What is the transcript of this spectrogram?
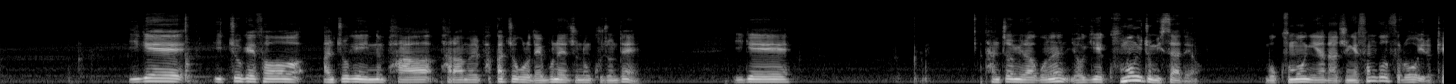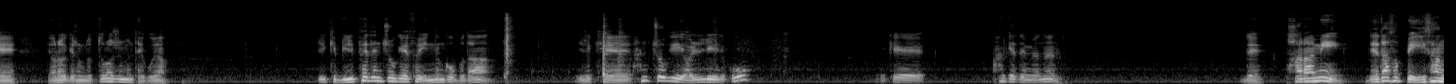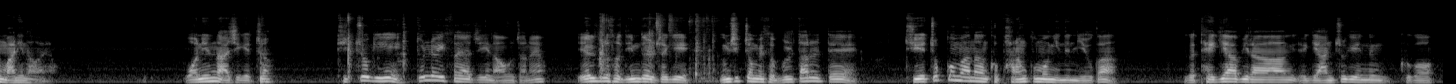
이게 이쪽에서 안쪽에 있는 바, 바람을 바깥쪽으로 내보내주는 구조인데 이게 단점이라고는 여기에 구멍이 좀 있어야 돼요. 뭐 구멍이야 나중에 송곳으로 이렇게 여러 개 정도 뚫어주면 되고요. 이렇게 밀폐된 쪽에서 있는 것보다 이렇게 한쪽이 열리고 이렇게 하게 되면은 네 바람이 네다섯 배 이상 많이 나와요. 원인은 아시겠죠? 뒤쪽이 뚫려 있어야지 나오잖아요. 예를 들어서 님들 저기 음식점에서 물 따를 때 뒤에 조그만한 그 바람구멍이 있는 이유가 이거 대기압이랑 여기 안쪽에 있는 그거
